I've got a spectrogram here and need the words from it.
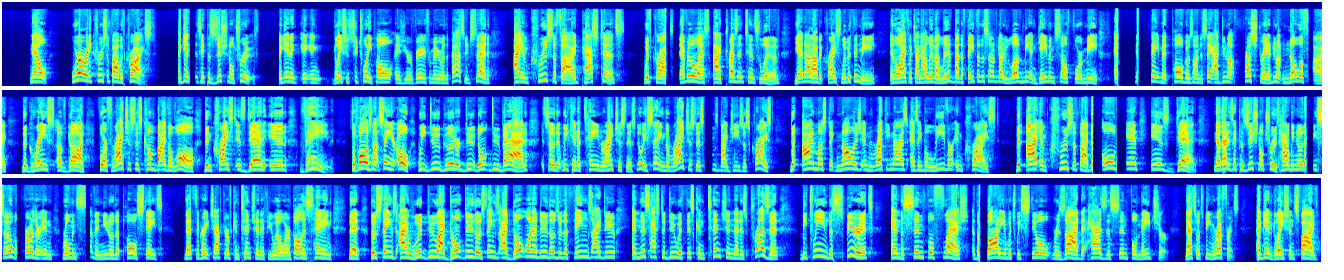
Now, we're already crucified with Christ. Again, it's a positional truth. Again, in, in Galatians 2.20, Paul, as you're very familiar with the passage, said, I am crucified, past tense, with Christ. Nevertheless, I present tense live, yet not I, but Christ liveth in me. And the life which I now live, I live by the faith of the Son of God who loved me and gave himself for me. And that statement, Paul goes on to say, I do not frustrate, I do not nullify the grace of God. For if righteousness come by the law, then Christ is dead in vain. So Paul is not saying here, oh, we do good or do, don't do bad so that we can attain righteousness. No, he's saying the righteousness comes by Jesus Christ, but I must acknowledge and recognize as a believer in Christ that I am crucified. This old man is dead. Now, that is a positional truth. How do we know that to be so? Well, further in Romans 7, you know that Paul states that's the great chapter of contention, if you will, where Paul is saying that those things I would do, I don't do. Those things I don't want to do, those are the things I do. And this has to do with this contention that is present between the spirit and the sinful flesh, the body in which we still reside that has this sinful nature. That's what's being referenced. Again, Galatians 5,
